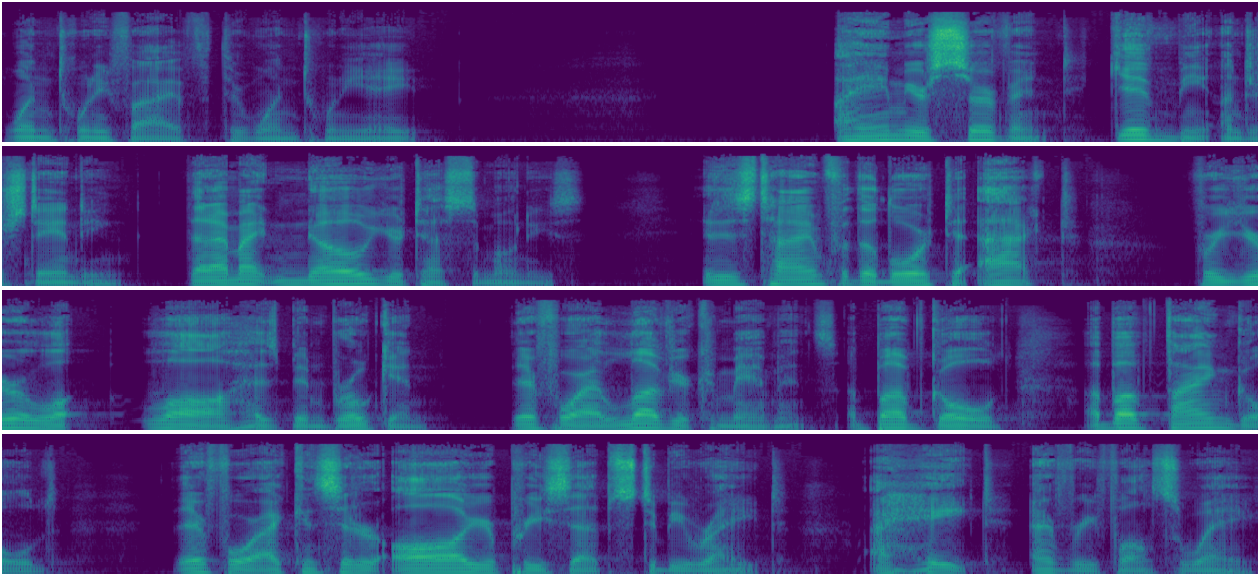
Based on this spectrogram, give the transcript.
125 through 128. I am your servant. Give me understanding, that I might know your testimonies. It is time for the Lord to act, for your law has been broken. Therefore, I love your commandments above gold, above fine gold. Therefore, I consider all your precepts to be right. I hate every false way.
